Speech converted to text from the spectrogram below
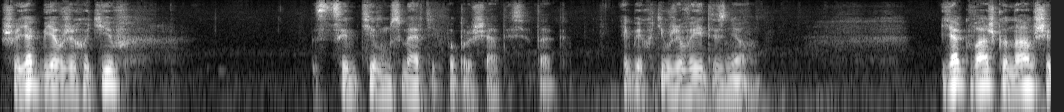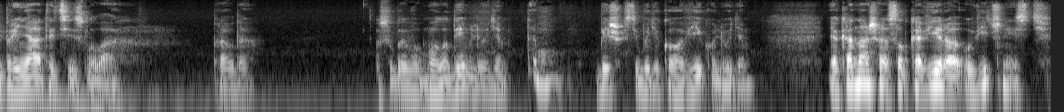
що як би я вже хотів з цим тілом смерті попрощатися, так? Як би я хотів вже вийти з нього. Як важко нам ще прийняти ці слова, правда? Особливо молодим людям, та більшості будь-якого віку людям. Яка наша слабка віра у вічність,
